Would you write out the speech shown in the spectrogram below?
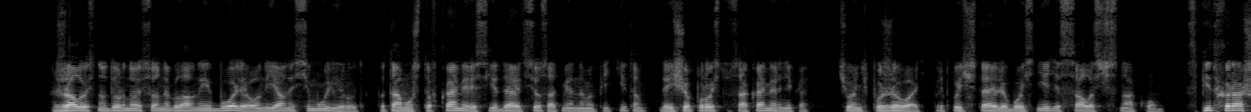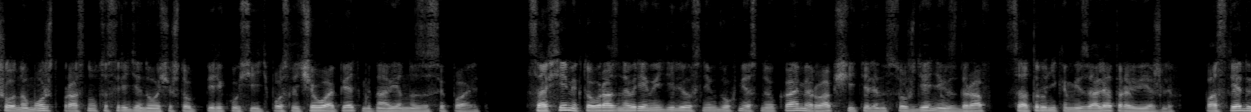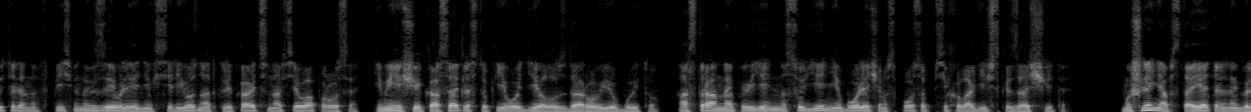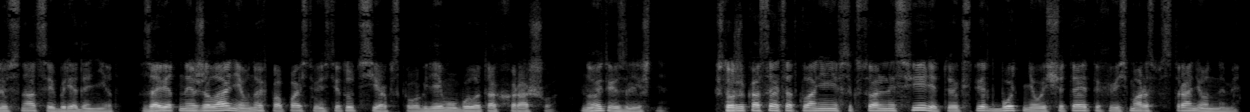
Жалуясь на дурной сон и главные боли, он явно симулирует, потому что в камере съедает все с отменным аппетитом, да еще просит у сокамерника чего-нибудь пожевать, предпочитая любой снеди сало с чесноком. Спит хорошо, но может проснуться среди ночи, чтобы перекусить, после чего опять мгновенно засыпает. Со всеми, кто в разное время делил с ним двухместную камеру, общителен, в суждениях здрав, с сотрудниками изолятора вежлив. Последовательно в письменных заявлениях серьезно откликается на все вопросы, имеющие касательство к его делу, здоровью, быту. А странное поведение на суде не более чем способ психологической защиты. Мышления обстоятельной галлюцинации бреда нет. Заветное желание вновь попасть в институт сербского, где ему было так хорошо. Но это излишне. Что же касается отклонений в сексуальной сфере, то эксперт Ботнева считает их весьма распространенными.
